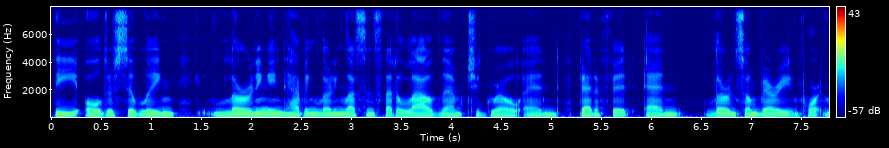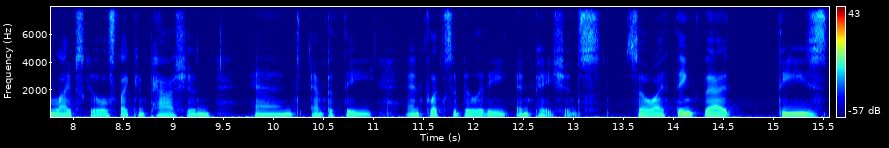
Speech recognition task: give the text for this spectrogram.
the older sibling learning and having learning lessons that allow them to grow and benefit and learn some very important life skills like compassion and empathy and flexibility and patience. So I think that these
